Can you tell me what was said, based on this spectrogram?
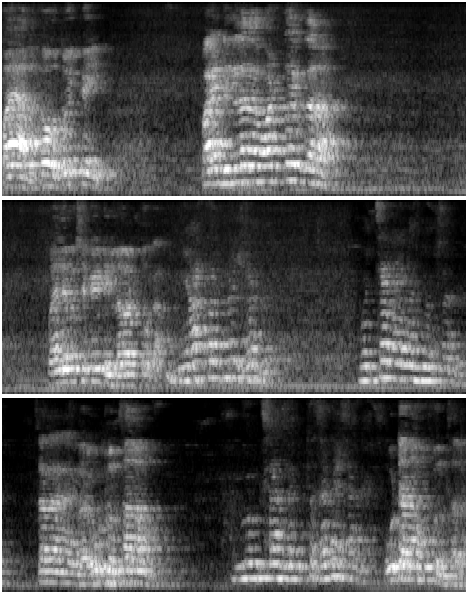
पाय हलका होतोय काही. पाय ढिल्ला वाटतोय का जरा. पहिल्यापेक्षा काही ढिला वाटतो का? मी आता नाही सांगत. मग चालायला सांगत चला नाही बरं उठून चला मग. मग सांगत तसं नाही उठा ना उठून चला.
